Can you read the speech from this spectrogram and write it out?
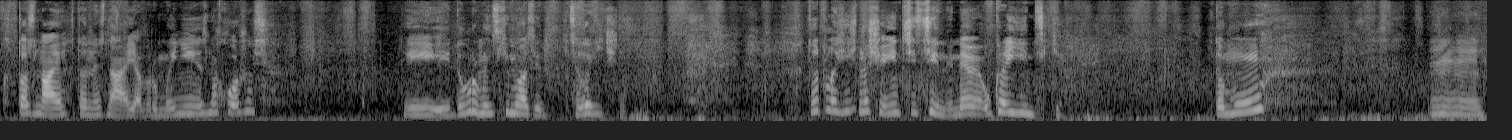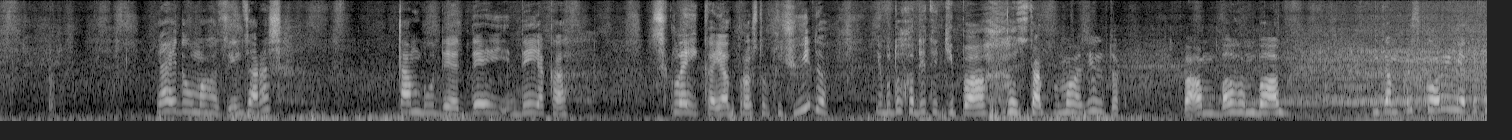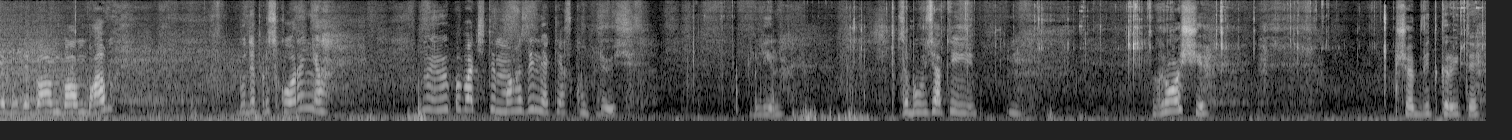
Хто знає, хто не знає, я в Румунії знаходжусь. І йду в румунський магазин. Це логічно. Тут логічно, що інші ціни, не українські. Тому я йду в магазин зараз. Там буде де, деяка склейка, я просто включу відео і буду ходити, типа, ось так по магазину, так бам-бам-бам. І там прискорення таке буде бам-бам-бам. Буде прискорення. Ну і ви побачите магазин, як я скуплююсь. Блін. Забув взяти гроші, щоб відкрити.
